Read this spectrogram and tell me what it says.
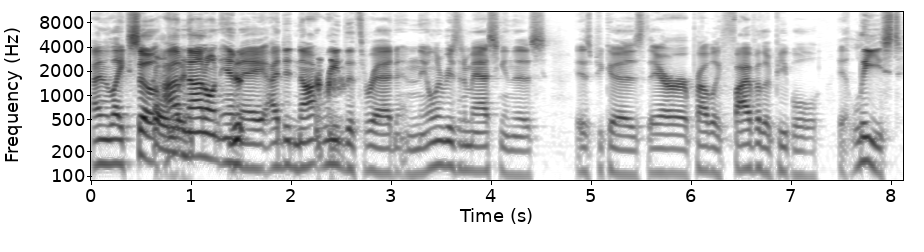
I mean like so Totally. I'm not on MA. I did not read the thread and the only reason I'm asking this is because there are probably five other people at least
